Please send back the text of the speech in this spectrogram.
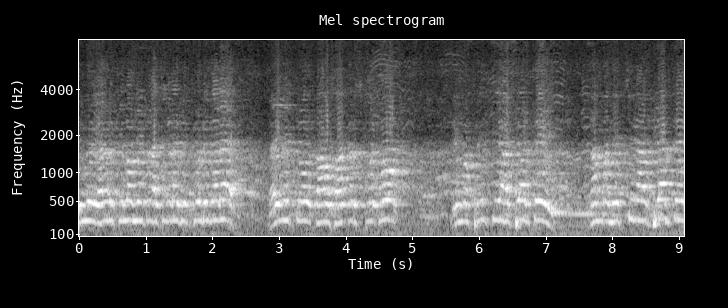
ಇನ್ನು ಎರಡು ಕಿಲೋಮೀಟರ್ ಆಚೆಗಡೆ ನಿಂತ್ಕೊಂಡಿದ್ದಾರೆ. ದಯವಿಟ್ಟು ತಾವು ಸಹಕರಿಸಬೇಕು. ನಿಮ್ಮ ಪ್ರೀತಿಯ ಅಭ್ಯರ್ಥಿ, ನಮ್ಮ ನೆಚ್ಚಿನ ಅಭ್ಯರ್ಥಿ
